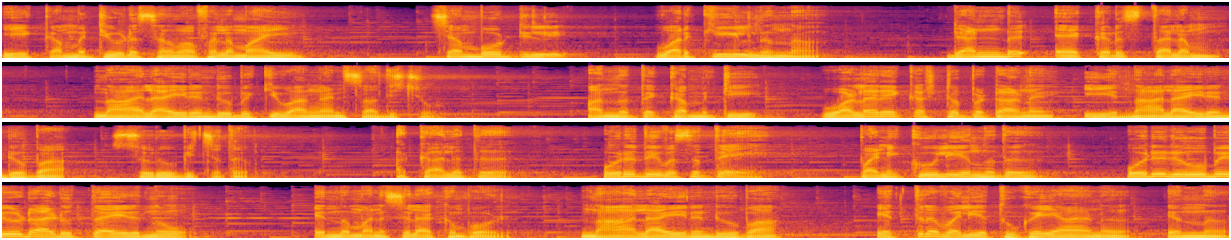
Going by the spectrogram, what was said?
ഈ കമ്മിറ്റിയുടെ ശ്രമഫലമായി ചമ്പോട്ടിൽ വർക്കിയിൽ നിന്ന് രണ്ട് ഏക്കർ സ്ഥലം നാലായിരം രൂപയ്ക്ക് വാങ്ങാൻ സാധിച്ചു. അന്നത്തെ കമ്മിറ്റി വളരെ കഷ്ടപ്പെട്ടാണ് ഈ നാലായിരം രൂപ സ്വരൂപിച്ചത്. അക്കാലത്ത് ഒരു ദിവസത്തെ പണിക്കൂലി എന്നത് ഒരു രൂപയുടെ അടുത്തായിരുന്നു എന്ന് മനസ്സിലാക്കുമ്പോൾ നാലായിരം രൂപ എത്ര വലിയ തുകയാണ് എന്ന്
